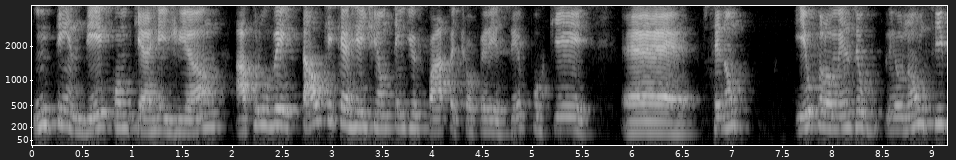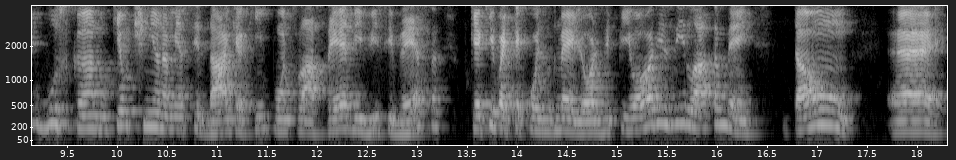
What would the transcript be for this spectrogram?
entender como que é a região, aproveitar o que, que a região tem de fato a te oferecer, porque é, você não, eu pelo menos eu, eu não fico buscando o que eu tinha na minha cidade aqui em Pontes Lacerda e vice-versa, porque aqui vai ter coisas melhores e piores e lá também. Então, é,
